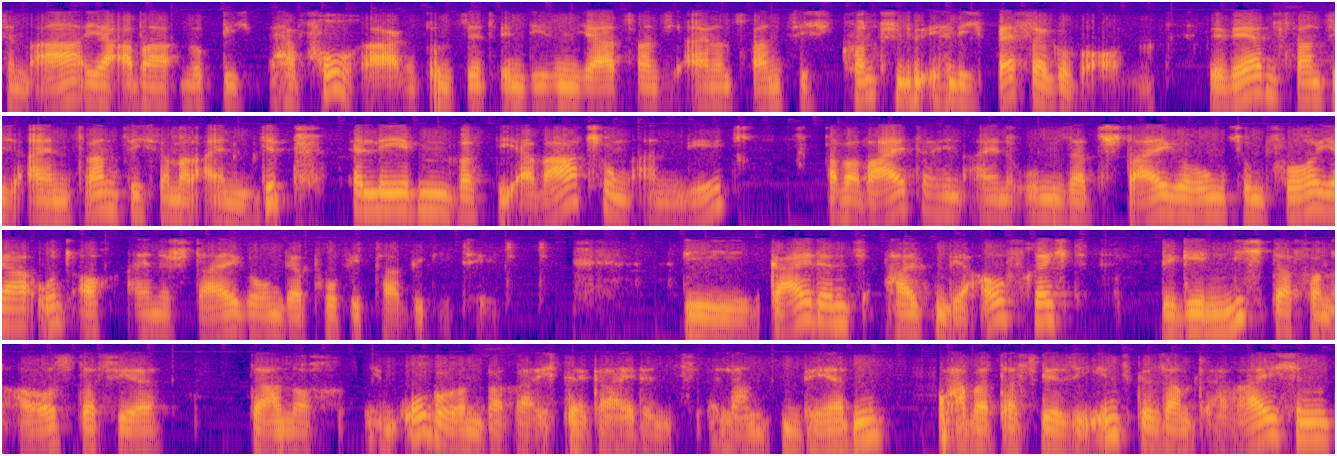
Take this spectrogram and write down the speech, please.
SMA ja aber wirklich hervorragend und sind in diesem Jahr 2021 kontinuierlich besser geworden. Wir werden 2021 einmal einen Dip erleben, was die Erwartung angeht aber weiterhin eine Umsatzsteigerung zum Vorjahr und auch eine Steigerung der Profitabilität. Die Guidance halten wir aufrecht. Wir gehen nicht davon aus, dass wir da noch im oberen Bereich der Guidance landen werden. Aber dass wir sie insgesamt erreichen,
